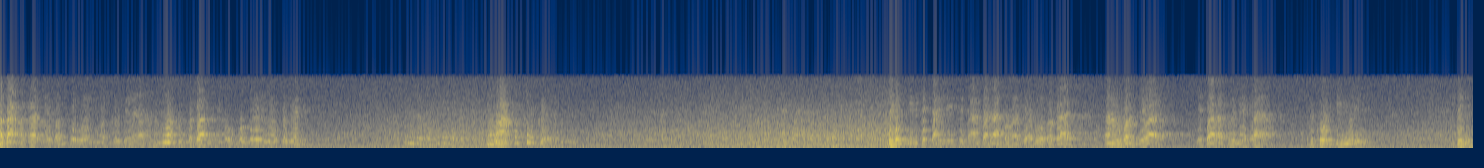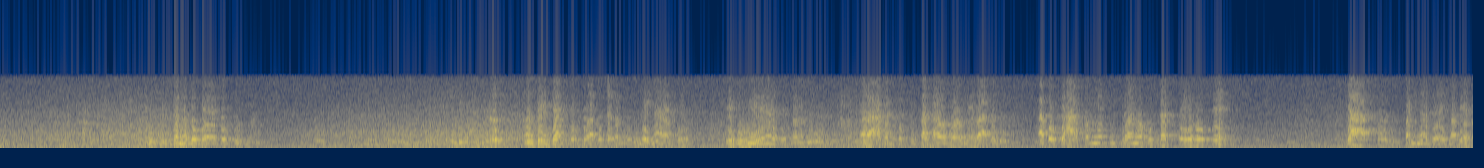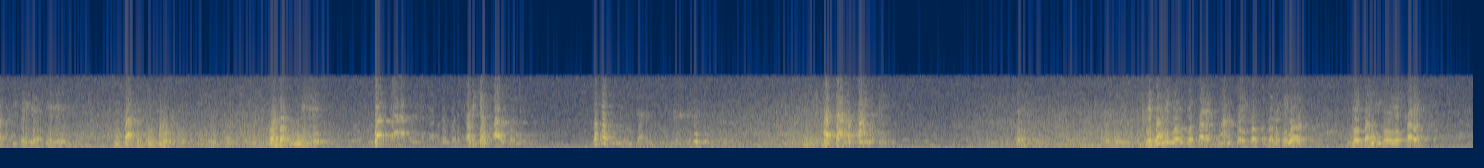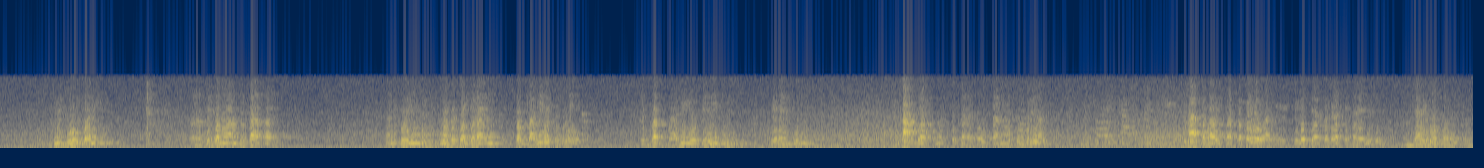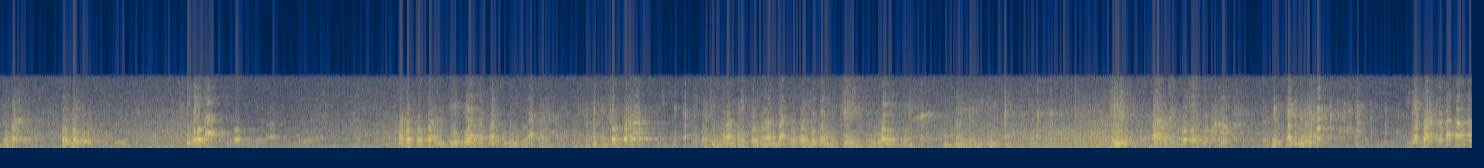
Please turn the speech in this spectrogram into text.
પગાર પગાર છે બંધ કરવો એનો અસર કહેવાય? હું આ તો પગાર નથી, તો ઊભો કર્યો એનો અસર કહેવાય? હું માણસો શું કહેવાય? અને લોકો જેવા એ ચાલા ફરી ખાયા ખોટ કેવી મળી? પણ નતો તો અને તો હિસાબ છે બધું આ તો ધર્મ બધું લઈને આવ્યા છે એ ભોગી રહ્યા છે અને આગળ પૂછા થાવ બરો મેળા આ તો આ તો ચાર તમને પૂછવાનો પૂછા થઈ રહ્યો છે ચાર પડી ના જાય એટલા બે પક્ષી પડી જાય છે ઊભા તો પૂછવું વગર મને બસ ચારા પડી નાખ્યા બધું બધું ફરી કેવું ખાવું બોલે બધું વિચાર્યું આ ચાનો ખાન નથી જે બની ગયું જે કરે માણસો એક શબ્દ લખી લો જે બની ગયું એ કરે ભૂલ બની. એ તમામ જતા હતા. અને કોઈ મદદ કરાવી પગ ભાગી ન છોકરો તો પગ ભાગી ગયો તેની ભૂલ તેની ભૂલ. આ બધા સમસ્યા કરે સંસારનો સંભળ્યા આ. તમારો હિસાબ પકડ્યો આજે. પેલો જ્યાં પકડા છે પણ એની ભૂલ. તો જોયું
